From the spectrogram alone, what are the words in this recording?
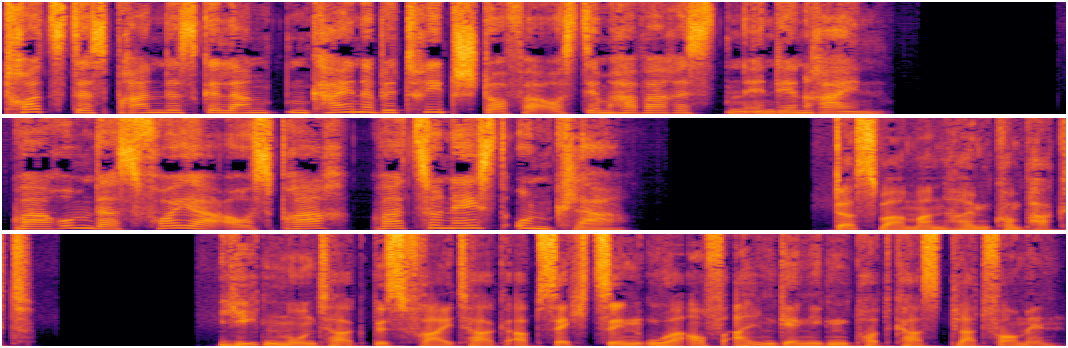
Trotz des Brandes gelangten keine Betriebsstoffe aus dem Havaristen in den Rhein. Warum das Feuer ausbrach, war zunächst unklar. Das war Mannheim Kompakt. Jeden Montag bis Freitag ab 16 Uhr auf allen gängigen Podcast-Plattformen.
